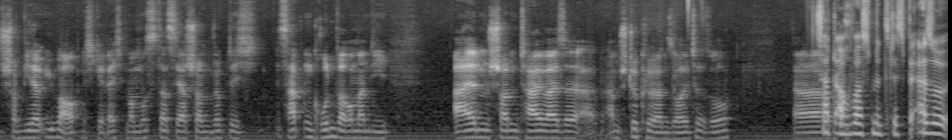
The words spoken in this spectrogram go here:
schon wieder überhaupt nicht gerecht. Man muss das ja schon wirklich. Es hat einen Grund, warum man die Alben schon teilweise am Stück hören sollte. So. Es hat auch was mit Respekt, also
